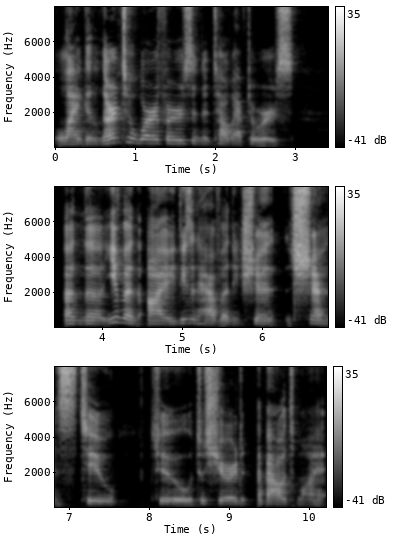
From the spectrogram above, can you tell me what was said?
like learn to work first and talk afterwards. And uh, even I didn't have any ch- chance to to to share about my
